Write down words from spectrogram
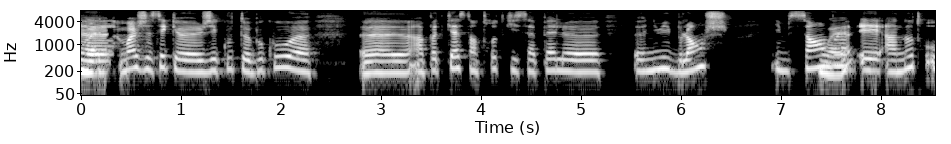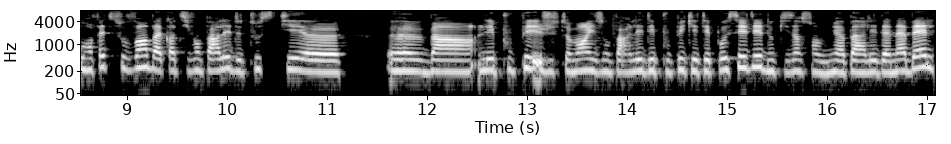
Euh, moi, je sais que j'écoute beaucoup euh, euh, un podcast, entre autres, qui s'appelle Nuit Blanche, il me semble, et un autre où, en fait, souvent, bah, quand ils vont parler de tout ce qui est ben, les poupées, justement, ils ont parlé des poupées qui étaient possédées, donc ils en sont venus à parler d'Annabelle,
